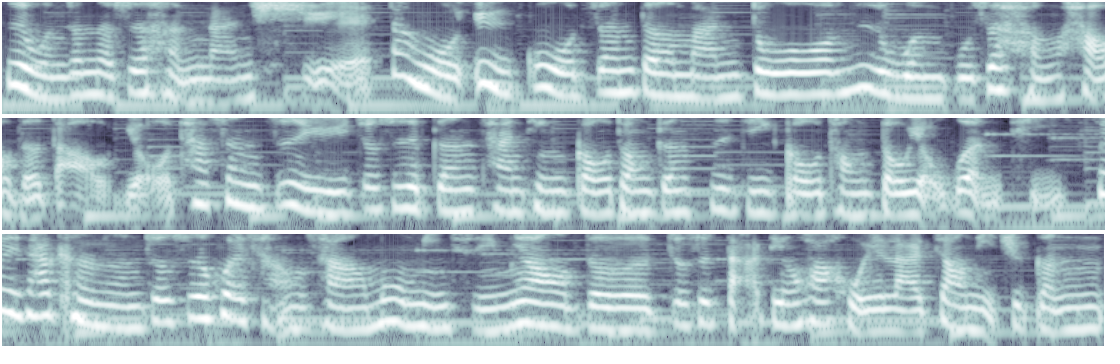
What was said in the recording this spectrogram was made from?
日文真的是很难学。但我遇过真的蛮多日文不是很好的导游，他甚至于就是跟餐厅沟通、跟司机沟通都有问。问题，所以他可能就是会常常莫名其妙的，就是打电话回来叫你去跟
